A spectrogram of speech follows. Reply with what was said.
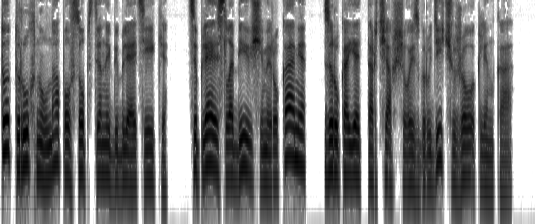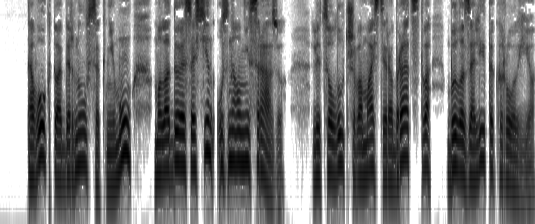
тот рухнул на пол в собственной библиотеке, цепляясь слабеющими руками за рукоять торчавшего из груди чужого клинка. Того, кто обернулся к нему, молодой ассасин узнал не сразу. Лицо лучшего мастера братства было залито кровью,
